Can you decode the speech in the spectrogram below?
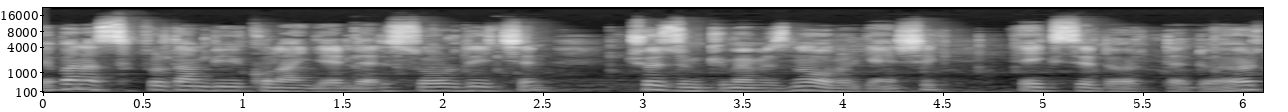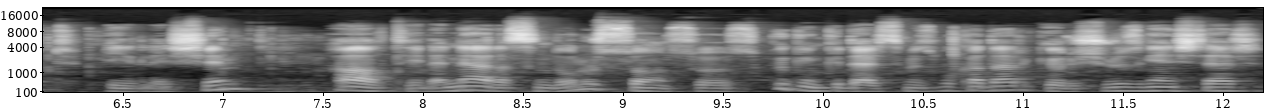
E bana sıfırdan büyük olan yerleri sorduğu için çözüm kümemiz ne olur gençlik? Eksi 4'te 4 birleşim 6 ile ne arasında olur? Sonsuz. Bugünkü dersimiz bu kadar. Görüşürüz gençler.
